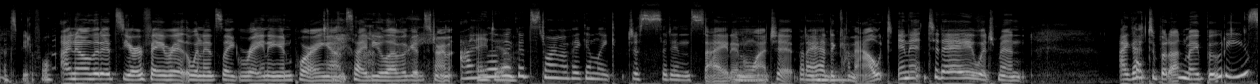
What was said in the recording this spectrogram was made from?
that's beautiful. I know that it's your favorite when it's like raining and pouring outside. You love a good storm. I, I love do. Mm. a good storm if I can like just sit inside and watch it. But I had to Mm-hmm. come out in it today, which meant I got to put on my booties.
